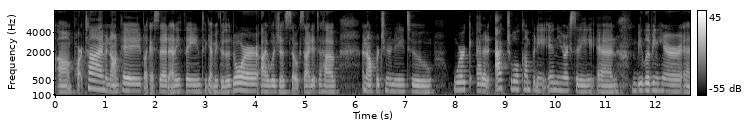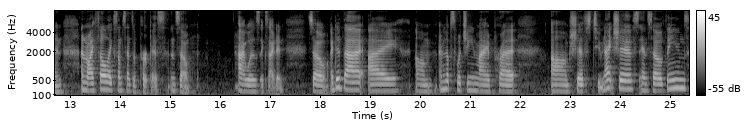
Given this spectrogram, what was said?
um, part time and non paid. Like I said, anything to get me through the door. I was just so excited to have an opportunity to work at an actual company in New York City and be living here. And I don't know, I felt like some sense of purpose. And so I was excited. So I did that. I um, ended up switching my Pret um, shifts to night shifts. And so things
